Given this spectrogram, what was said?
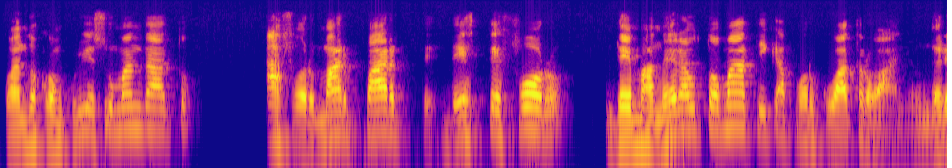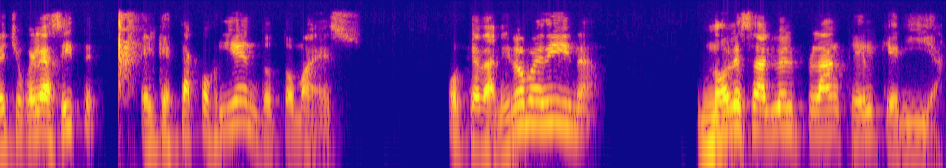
cuando concluye su mandato, a formar parte de este foro de manera automática por cuatro años. Un derecho que le asiste. El que está corriendo toma eso. Porque Danilo Medina no le salió el plan que él quería.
